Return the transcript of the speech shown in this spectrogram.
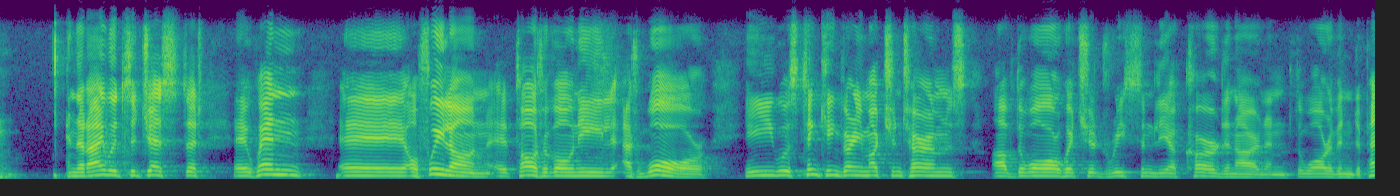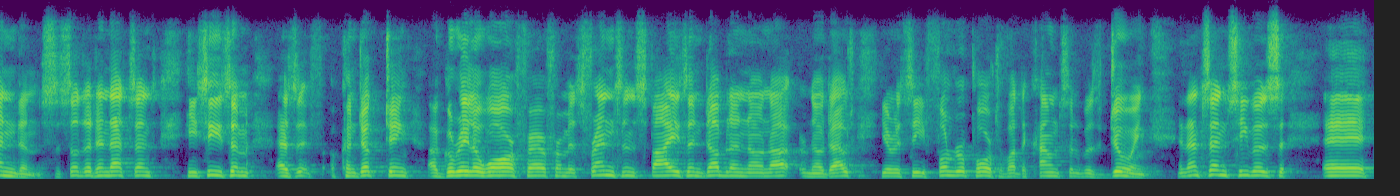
and that I would suggest that uh, when uh, uh, thought of O'Neill at war, he was thinking very much in terms of the war which had recently occurred in Ireland, the War of Independence. So that in that sense, he sees him as if conducting a guerrilla warfare from his friends and spies in Dublin, no, no doubt. He received full report of what the council was doing. In that sense, he was. Uh,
